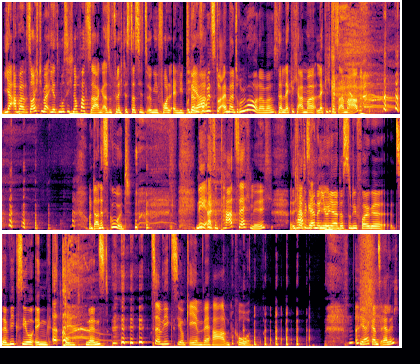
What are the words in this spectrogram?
Ja, aber soll ich dir mal, jetzt muss ich noch was sagen. Also vielleicht ist das jetzt irgendwie voll elitär. und dann rubbelst du einmal drüber oder was? dann leck ich einmal, leck ich das einmal ab. Und dann ist gut. Nee, also tatsächlich. Ich hätte gerne, tatsächlich- Julia, dass du die Folge Cervixio Inc. Punkt nennst. Cervixio GmbH und Co. Ja, ganz ehrlich.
